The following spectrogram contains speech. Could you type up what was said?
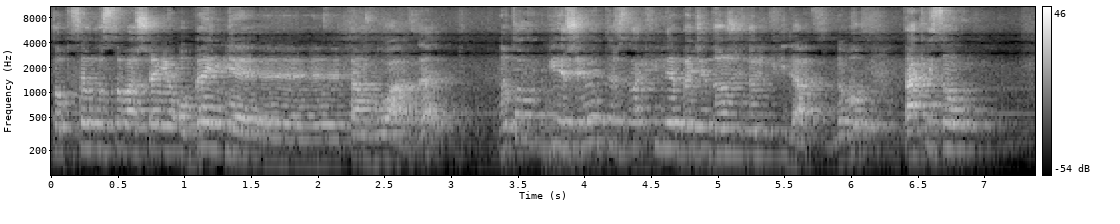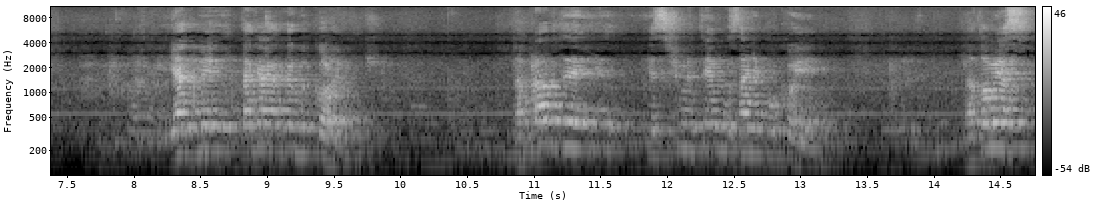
to pseudostowarzyszenie obejmie y, tam władzę, no to wierzymy też, że za chwilę będzie dążyć do likwidacji. No bo takie są jakby, taka jakby kolejność. Naprawdę jesteśmy tym zaniepokojeni. Natomiast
